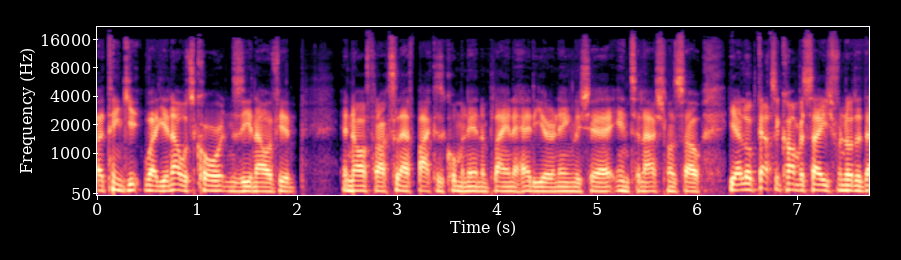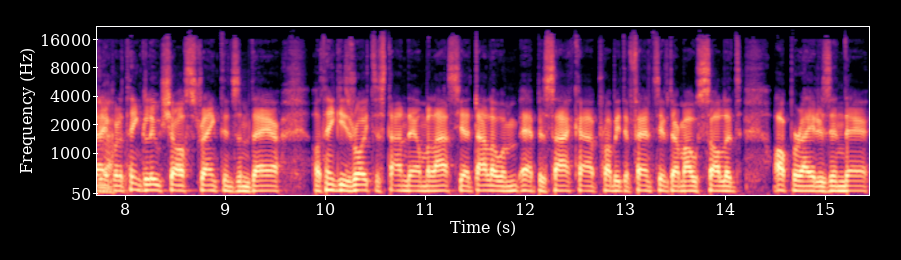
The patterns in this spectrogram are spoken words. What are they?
I think you, well, you know it's Courtney's. You know if you an Orthodox left back is coming in and playing ahead of you, an English uh, international. So, yeah, look, that's a conversation for another day. Yeah. But I think Luke Shaw strengthens him there. I think he's right to stand down Malacia. Dalot and uh, Bissaka, probably defensive, they're most solid operators in there.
